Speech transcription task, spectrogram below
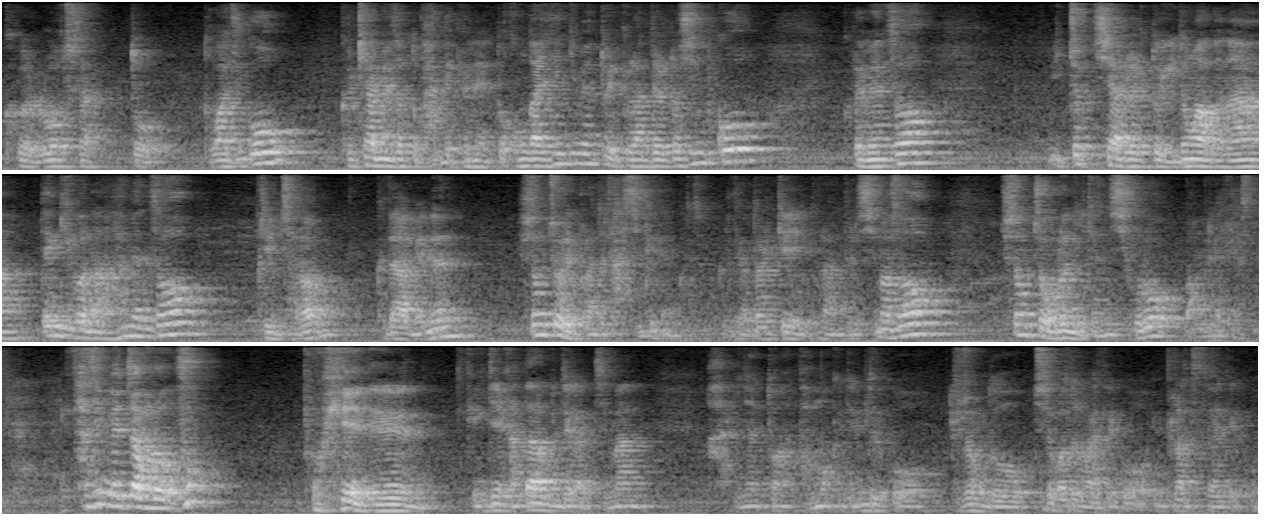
그걸로 조작도 도와주고 그렇게 하면서 또 반대편에 또 공간이 생기면 또 임플란트를 또 심고 그러면서 이쪽 치아를 또 이동하거나 당기거나 하면서 그림처럼 그 다음에는 휴성적으로 임플란트를 다 심게 되는 거죠. 그래서 8개 임플란트를 심어서 최종적으로는 이런 식으로 마무리가 되었습니다. 사진 몇 장으로 훅 보기에는 굉장히 간단한 문제 같지만 아, 2년 동안 밥 먹기도 힘들고 교정도 치료받으러 가야 되고 임플란트도 해야 되고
